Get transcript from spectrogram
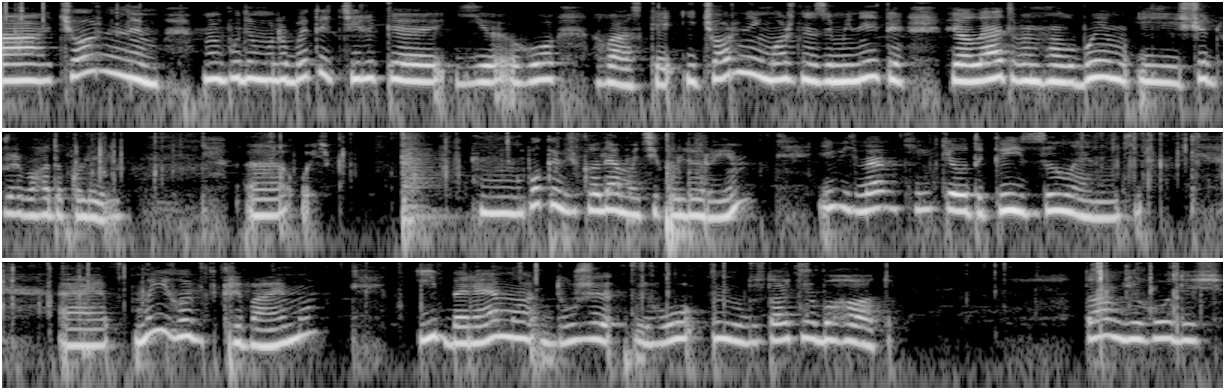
А чорним ми будемо робити тільки його глазки. І чорний можна замінити фіолетовим, голубим і ще дуже багато кольорів. Е, ось. Поки відкладемо ці кольори і візьмемо тільки отакий зелененький. Е, ми його відкриваємо і беремо дуже його ну, достатньо багато. Там його десь.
